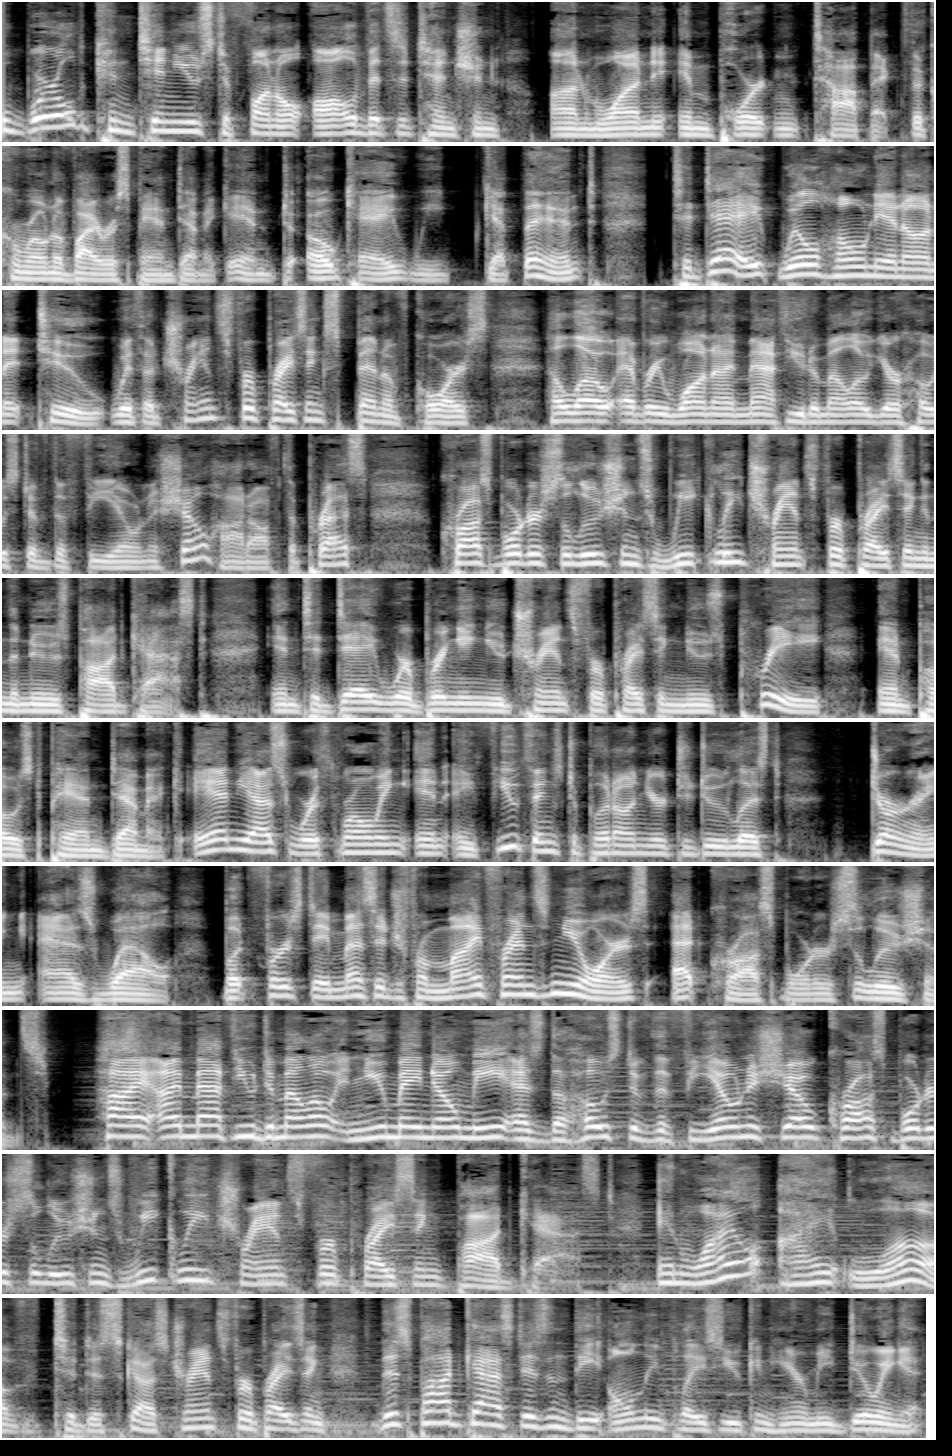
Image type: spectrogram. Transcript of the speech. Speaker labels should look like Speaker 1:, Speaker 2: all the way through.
Speaker 1: The world continues to funnel all of its attention on one important topic the coronavirus pandemic. And okay, we get the hint. Today, we'll hone in on it too, with a transfer pricing spin, of course. Hello, everyone. I'm Matthew DeMello, your host of The Fiona Show, hot off the press, Cross Border Solutions weekly transfer pricing in the news podcast. And today, we're bringing you transfer pricing news pre and post pandemic. And yes, we're throwing in a few things to put on your to do list during as well. But first, a message from my friends and yours at Cross Border Solutions. Hi, I'm Matthew DeMello, and you may know me as the host of the Fiona Show Cross Border Solutions weekly transfer pricing podcast. And while I love to discuss transfer pricing, this podcast isn't the only place you can hear me doing it.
